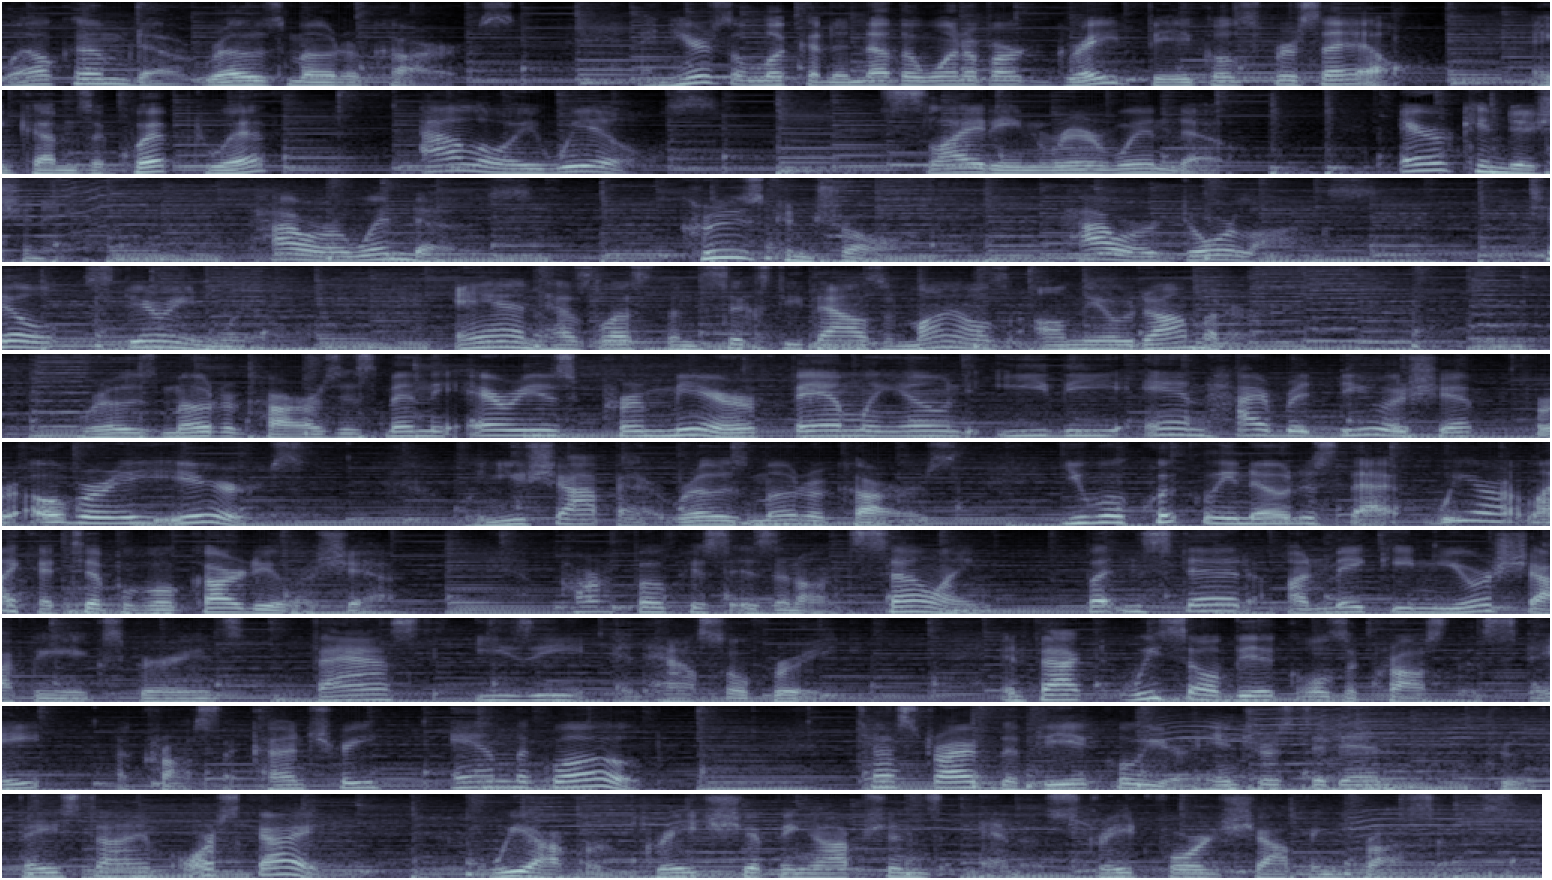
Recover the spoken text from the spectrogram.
Welcome to Rose Motor Cars. And here's a look at another one of our great vehicles for sale. And comes equipped with alloy wheels, sliding rear window, air conditioning, power windows, cruise control, power door locks, tilt steering wheel, and has less than 60,000 miles on the odometer. Rose Motor Cars has been the area's premier family owned EV and hybrid dealership for over eight years. When you shop at Rose Motor Cars, you will quickly notice that we aren't like a typical car dealership. Our focus isn't on selling, but instead on making your shopping experience fast, easy, and hassle free. In fact, we sell vehicles across the state, across the country, and the globe. Test drive the vehicle you're interested in through FaceTime or Skype. We offer great shipping options and a straightforward shopping process.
